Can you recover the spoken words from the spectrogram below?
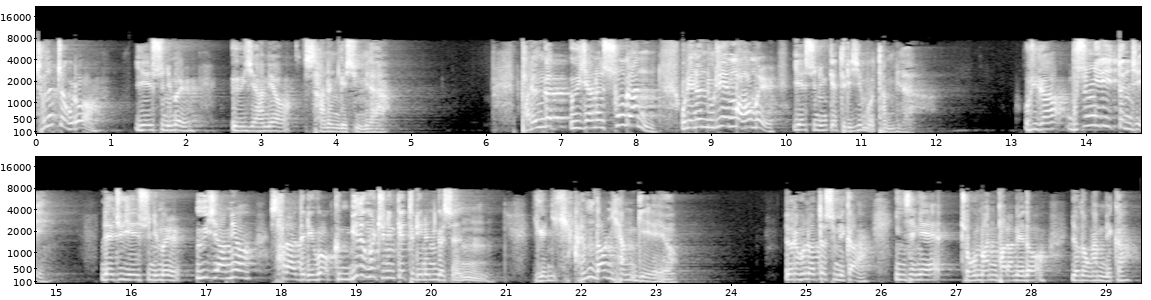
전적으로 예수님을 의지하며 사는 것입니다. 다른 것 의지하는 순간 우리는 우리의 마음을 예수님께 드리지 못합니다. 우리가 무슨 일이 있든지 내 주 예수님을 의지하며 살아드리고 그 믿음을 주님께 드리는 것은 이건 아름다운 향기예요. 여러분 어떻습니까? 인생의 조그만 바람에도 요동합니까?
